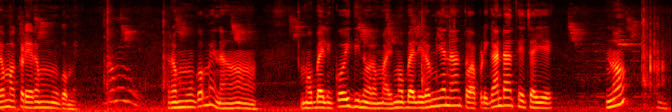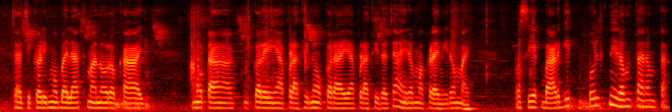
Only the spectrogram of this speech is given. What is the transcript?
રમકડે રમવું ગમે? રમવું ગમે ને હા. મોબાઈલની કોઈ દી ન રમાય. મોબાઈલ રમીએ ના તો આપણે ગાંડા થઈ જઈએ. ન? ચાચી કડી મોબાઈલ હાથમાં ન રખાય. મોટા કરે આપણાથી ન કરાય, આપણાથી તો ચાય રમકડાય એવી રમાય. પછી એક બાળગીત બોલત નહીં રમતા. રમતા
